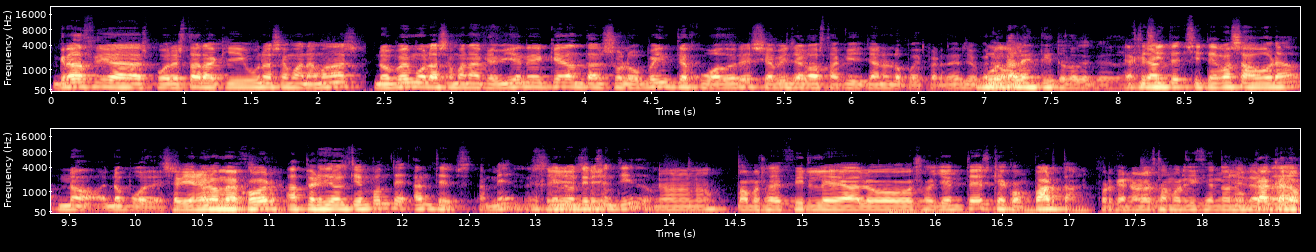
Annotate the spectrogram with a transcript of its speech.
Gracias por estar aquí una semana más. Nos vemos la semana que viene. Quedan tan solo 20 jugadores. Si habéis llegado hasta aquí ya no lo podéis perder. Yo Muy calentito lo que queda. Es que Ya. si te, si te vas ahora, No, no puedes. Se viene No lo puedes. mejor. has perdido el tiempo ante- antes también. Es que Sí, no tiene sentido. No, no, no. Vamos a decirle a los oyentes que compartan, porque no lo estamos diciendo Es nunca que lo,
